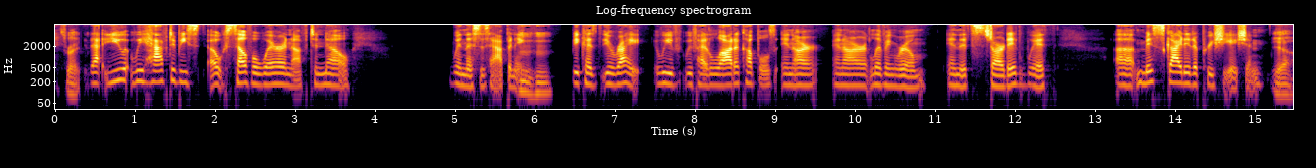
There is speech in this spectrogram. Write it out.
That's right. that you we have to be oh, self-aware enough to know when this is happening hmm because you're right we've we've had a lot of couples in our in our living room and it started with uh misguided appreciation Yeah,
